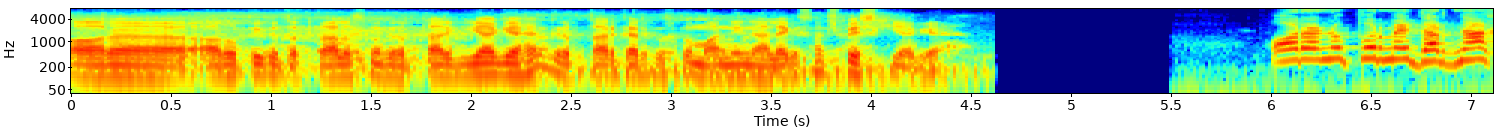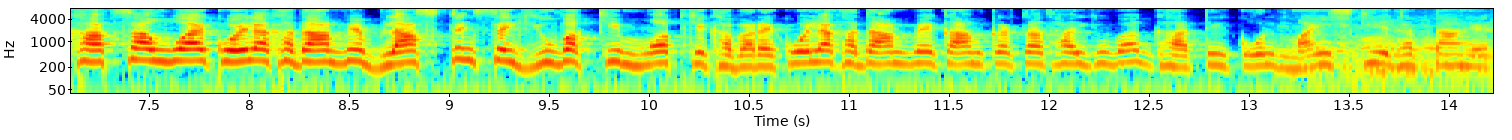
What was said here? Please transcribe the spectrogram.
और आरोपी को तत्काल उसमें गिरफ़्तार किया गया है, गिरफ़्तार करके उसको माननीय न्यायालय के समक्ष पेश किया गया है। और अनूपपुर में दर्दनाक हादसा हुआ है। कोयला खदान में ब्लास्टिंग से युवक की मौत की खबर है। कोयला खदान में काम करता था युवक। घाटी कोल माइंस की यह घटना है।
